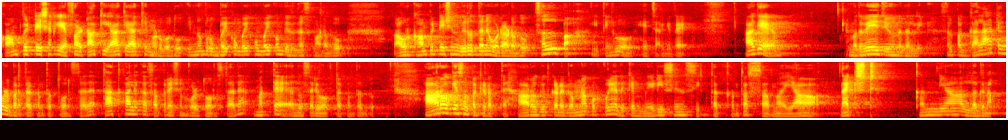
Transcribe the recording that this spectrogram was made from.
ಕಾಂಪಿಟೇಷನ್ಗೆ ಎಫರ್ಟ್ ಹಾಕಿ ಯಾಕೆ ಯಾಕೆ ಮಾಡ್ಬೋದು. ಇನ್ನೊಬ್ಬರು ಬೈಕೊಂಡು ಬೈಕೊಂಡು ಬೈಕೊಂಡು ಬಿಸ್ನೆಸ್ ಮಾಡೋದು. ಅವ್ರ ಕಾಂಪಿಟೇಷನ್ ವಿರುದ್ಧನೇ ಓಡಾಡೋದು. ಸ್ವಲ್ಪ ಈ ತಿಂಗಳು ಹೆಚ್ಚಾಗಿದೆ. ಹಾಗೆ ಮದುವೆ ಜೀವನದಲ್ಲಿ ಸ್ವಲ್ಪ ಗಲಾಟೆಗಳು ಬರ್ತಕ್ಕಂಥ ತೋರಿಸ್ತಾ ಇದೆ. ತಾತ್ಕಾಲಿಕ ಸಪ್ರೇಷನ್ಗಳು ತೋರಿಸ್ತಾ ಇದೆ. ಮತ್ತು ಅದು ಸರಿ ಹೋಗ್ತಕ್ಕಂಥದ್ದು. ಆರೋಗ್ಯ ಸ್ವಲ್ಪ ಕೆಡುತ್ತೆ. ಆರೋಗ್ಯದ ಕಡೆ ಗಮನ ಕೊಟ್ಕೊಳ್ಳಿ. ಅದಕ್ಕೆ ಮೆಡಿಸಿನ್ ಸಿಗ್ತಕ್ಕಂಥ ಸಮಯ. ನೆಕ್ಸ್ಟ್ ಕನ್ಯಾ ಲಗ್ನ.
